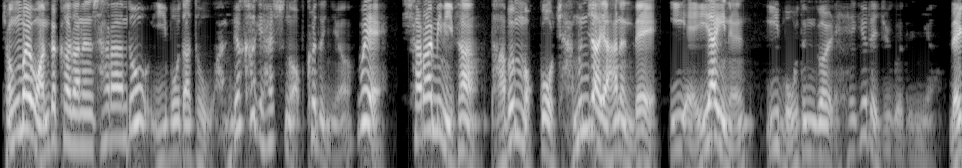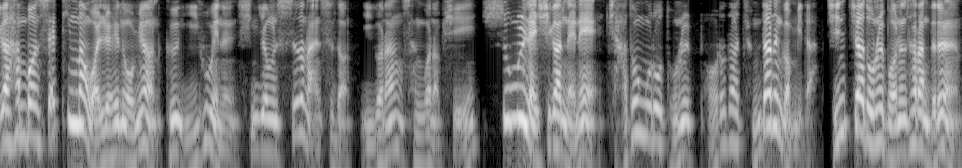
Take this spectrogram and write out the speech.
정말 완벽하다는 사람도 이보다 더 완벽하게 할 수는 없거든요. 왜? 사람인 이상 밥은 먹고 잠은 자야 하는데 이 AI는 이 모든 걸 해결해 주거든요. 내가 한번 세팅만 완료해 놓으면 그 이후에는 신경을 쓰던 안 쓰던 이거랑 상관없이 24시간 내내 자동으로 돈을 벌어다 준다는 겁니다. 진짜 돈을 버는 사람들은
